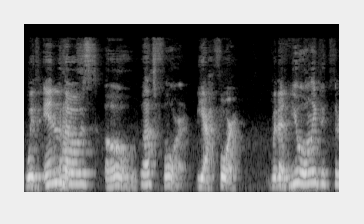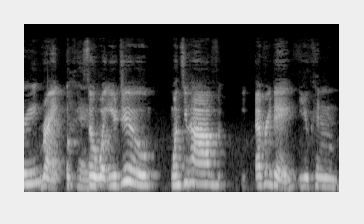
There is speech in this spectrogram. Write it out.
Within That's- those, oh, that's four. yeah, four. Within But you only pick three? right. Okay. So what you do once you have every day, you can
